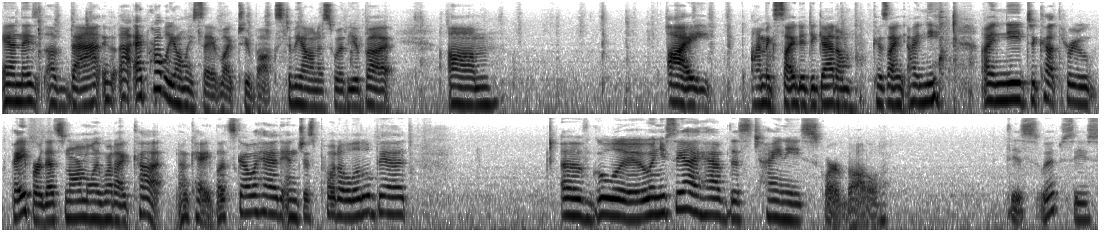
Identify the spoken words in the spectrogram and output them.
and they, uh, that, I, I probably only saved like two bucks to be honest with you, but, um, I, I'm excited to get them because I, I need, I need to cut through paper. That's normally what I cut. Okay, let's go ahead and just put a little bit of glue. And you see I have this tiny squirt bottle. This, whoopsies.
